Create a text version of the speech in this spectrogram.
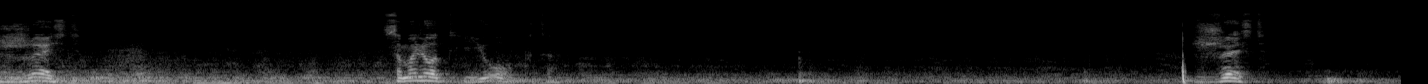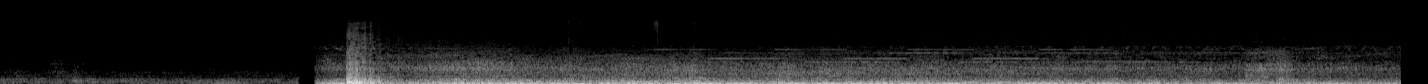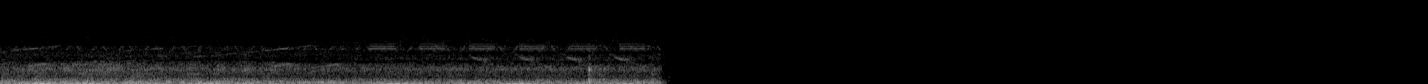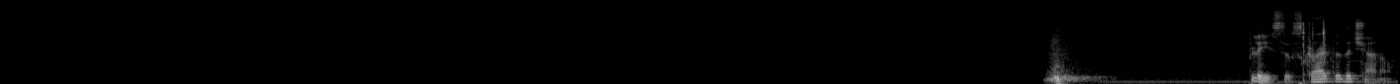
Жесть. Самолет, ёпта. Жесть. Please subscribe to the channel.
